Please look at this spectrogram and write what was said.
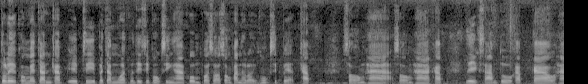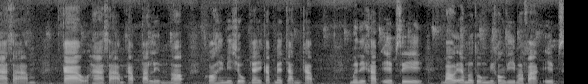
ตัวเลขของแม่จันครับ FC ประจำงวดวันที่ 16 สิงหาคม พศ 2568 ครับ 2525 ครับ เลข 3 ตัวครับ 953 953 ครับ ตัดเลนเนาะ ขอให้มีโชคใหญ่ครับแม่จันครับมือนี้ครับ FC เบาวแอมเราทงมีของดีมาฝาก FC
